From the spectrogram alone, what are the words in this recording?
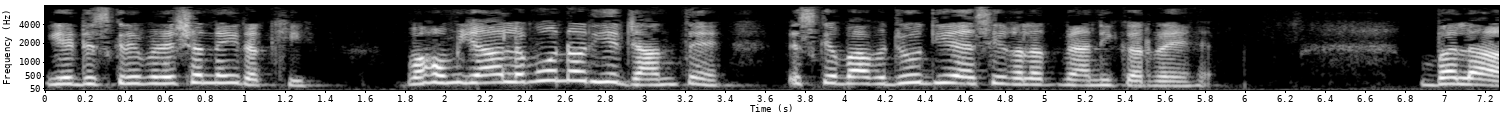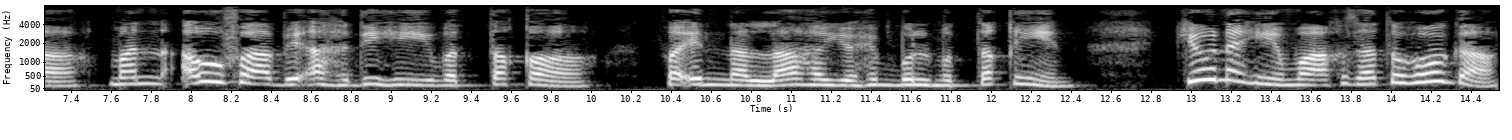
یہ ڈسکریمنیشن نہیں رکھی۔ وہ ہم یا لمون اور یہ جانتے ہیں۔ اس کے باوجود یہ ایسی غلط بیانی کر رہے ہیں۔ بلا من اوفا بے و تقا فن اللہ یحب المتقین۔ کیوں نہیں مواخذہ تو ہوگا؟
